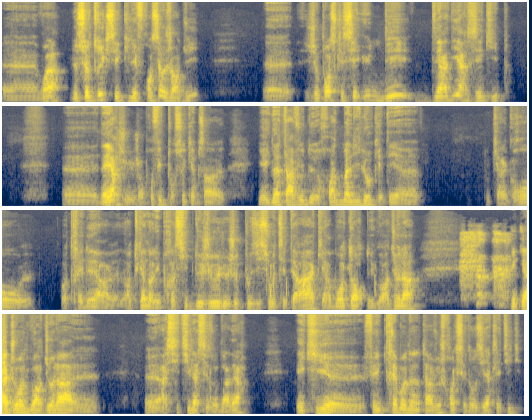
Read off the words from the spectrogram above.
Euh, voilà. Le seul truc, c'est que les Français aujourd'hui, euh, je pense que c'est une des dernières équipes. Euh, d'ailleurs, j'en profite pour ceux qui aiment ça. Il y a une interview de Juan Malilo qui était donc un grand entraîneur, en tout cas dans les principes de jeu, le jeu de position, etc., qui est un mentor de Guardiola, qui était adjoint de Guardiola à City la saison dernière, et qui fait une très bonne interview, je crois que c'est dans The Athletic,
